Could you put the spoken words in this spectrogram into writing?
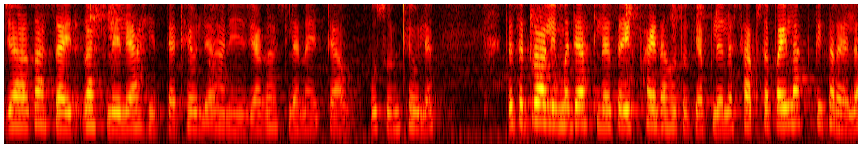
ज्या घासाय घासलेल्या आहेत त्या ठेवल्या आणि ज्या घासल्या नाहीत त्या पुसून ठेवल्या. तसं ट्रॉलीमध्ये असल्याचा एक फायदा होतो की आपल्याला साफसफाई लागते करायला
